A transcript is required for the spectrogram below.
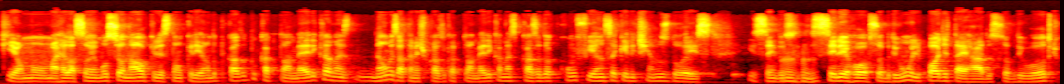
que é uma, uma, relação emocional que eles estão criando por causa do Capitão América, mas não exatamente por causa do Capitão América, mas por causa da confiança que ele tinha nos dois. E sendo uhum. se ele errou sobre um, ele pode estar errado sobre o outro.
